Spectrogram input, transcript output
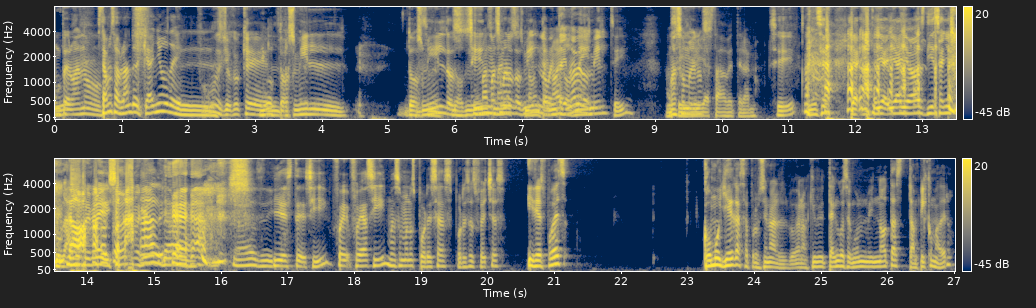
Cruz. peruano. Estamos hablando de qué año del... Pues, yo creo que Digo, el pues, 2000, 2000, dos- 2000, sí, más, o menos 2000, 99, 2000. Sí. Más Así, o menos. Ya estaba veterano. Sí. Ya, llevabas 10 años jugando en primera división, imagínate. No, sí. Y este, sí, fue, fue así, más o menos por esas, por esas fechas. Y después, ¿cómo llegas a profesional? Bueno, aquí tengo, según mis notas, Tampico Madero.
